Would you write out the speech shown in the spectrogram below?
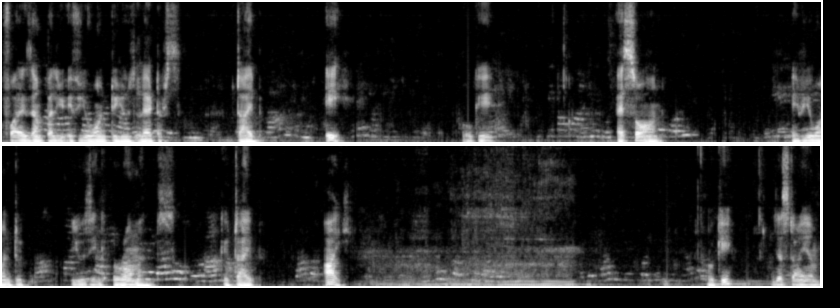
for example if you want to use letters type A. Okay. As so on you want to using Romans okay type I. Okay just I am.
